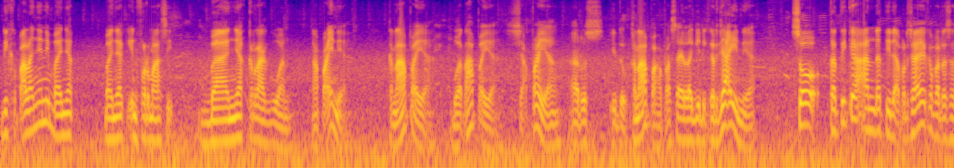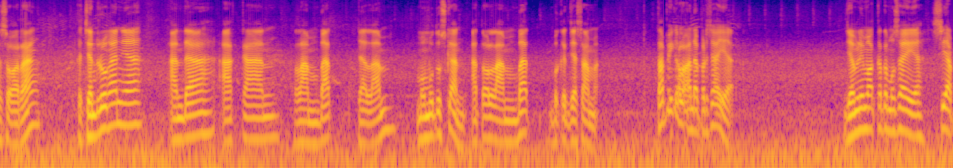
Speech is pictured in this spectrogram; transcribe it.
di kepalanya ini banyak banyak informasi, banyak keraguan. Ngapain ya? Kenapa ya? Buat apa ya? Siapa yang harus itu? Kenapa? Apa saya lagi dikerjain ya? So, ketika Anda tidak percaya kepada seseorang, kecenderungannya Anda akan lambat dalam memutuskan atau lambat bekerja sama. Tapi kalau Anda percaya, jam 5 ketemu saya ya, siap.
